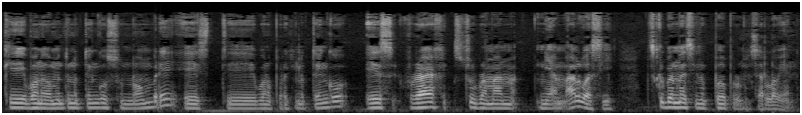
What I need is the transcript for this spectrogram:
que bueno, de momento no tengo su nombre, este, bueno, por aquí lo tengo, es Raj Subramaniam, algo así. Discúlpenme si no puedo pronunciarlo bien.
